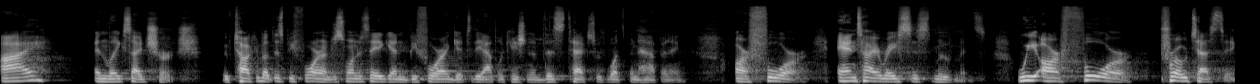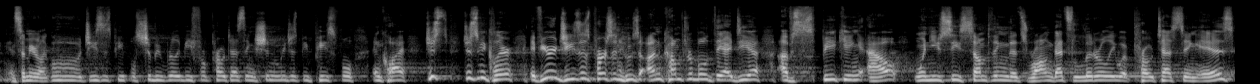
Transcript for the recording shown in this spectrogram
I and Lakeside Church, we've talked about this before, and I just want to say again before I get to the application of this text with what's been happening, are for anti racist movements. We are for protesting. And some of you are like, oh, Jesus people, should we really be for protesting? Shouldn't we just be peaceful and quiet? Just, just to be clear, if you're a Jesus person who's uncomfortable with the idea of speaking out when you see something that's wrong, that's literally what protesting is,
